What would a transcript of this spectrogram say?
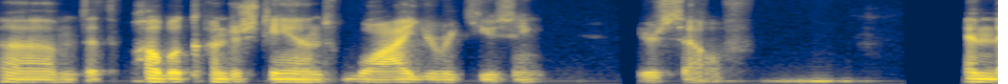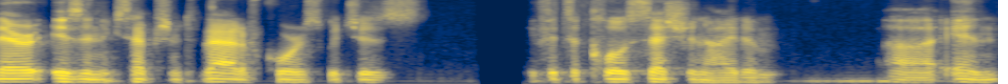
um, that the public understands why you're recusing yourself. And there is an exception to that, of course, which is if it's a closed session item, uh, and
